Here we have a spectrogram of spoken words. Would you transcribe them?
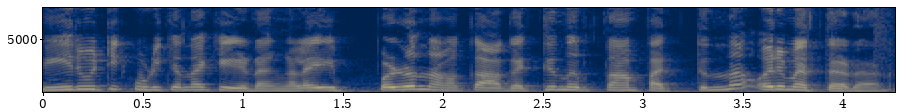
നീരൂറ്റി കുടിക്കുന്ന കീടങ്ങളെ ഇപ്പോഴും നമുക്ക് അകറ്റി നിർത്താൻ പറ്റുന്ന ഒരു മെത്തേഡാണ്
